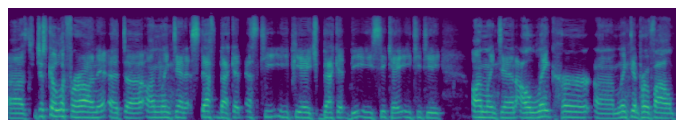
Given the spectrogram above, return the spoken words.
Uh, just go look for her on at uh, on LinkedIn at Steph Beckett, S T E P H Beckett, B E C K E T T, on LinkedIn. I'll link her um, LinkedIn profile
